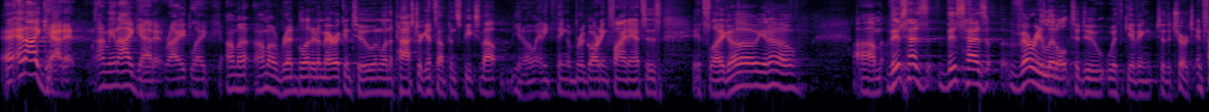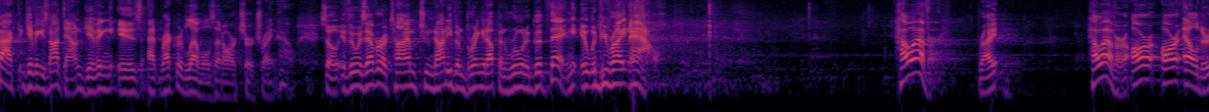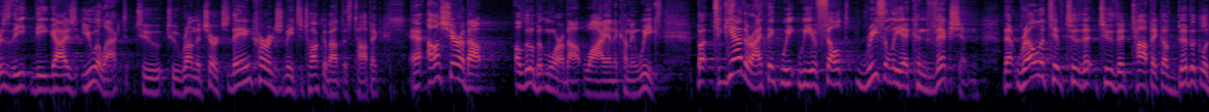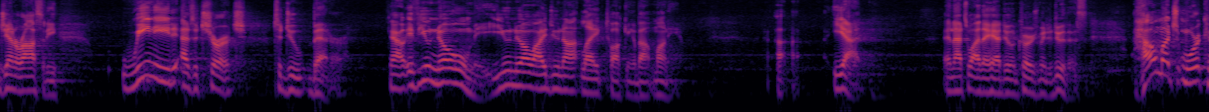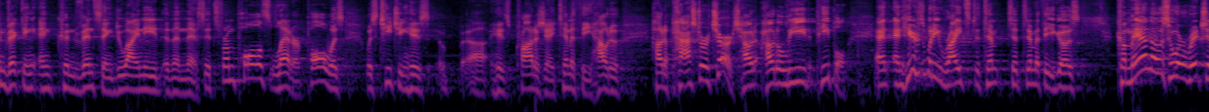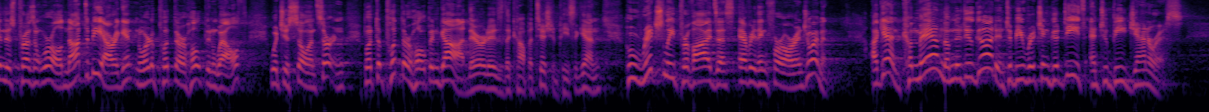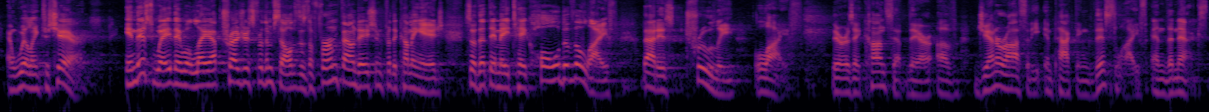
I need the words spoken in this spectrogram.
And, and I get it. I mean, I get it, right? Like, I'm a, I'm a red blooded American too, and when the pastor gets up and speaks about, you know, anything regarding finances, it's like, oh, you know. Um, this, has, this has very little to do with giving to the church. In fact, giving is not down, giving is at record levels at our church right now. So if there was ever a time to not even bring it up and ruin a good thing, it would be right now. However, right? However, our, our elders, the, the guys you elect to, to run the church, they encouraged me to talk about this topic. I'll share about a little bit more about why in the coming weeks. But together, I think we, we have felt recently a conviction that relative to the, to the topic of biblical generosity, we need as a church to do better. Now, if you know me, you know I do not like talking about money. Uh, yet. And that's why they had to encourage me to do this. How much more convicting and convincing do I need than this? It's from Paul's letter. Paul was, was teaching his, uh, his protege, Timothy, how to, how to pastor a church, how to, how to lead people. And, and here's what he writes to, Tim, to Timothy He goes, Command those who are rich in this present world not to be arrogant, nor to put their hope in wealth, which is so uncertain, but to put their hope in God. There it is, the competition piece again, who richly provides us everything for our enjoyment. Again, command them to do good and to be rich in good deeds and to be generous and willing to share. In this way, they will lay up treasures for themselves as a firm foundation for the coming age, so that they may take hold of the life that is truly life. There is a concept there of generosity impacting this life and the next.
